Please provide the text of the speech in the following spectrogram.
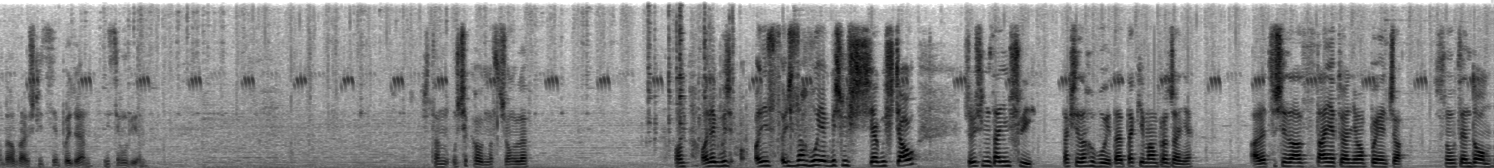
No Dobra, już nic nie powiedziałem, nic nie mówiłem. Czy tam uciekał od nas ciągle? On, on jakby, on jest, on się zachowuje jakbyśmy, jakbyś chciał, żebyśmy za nim szli. Tak się zachowuje, ta, takie mam wrażenie. Ale co się zaraz stanie, to ja nie mam pojęcia. Znowu ten dom.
